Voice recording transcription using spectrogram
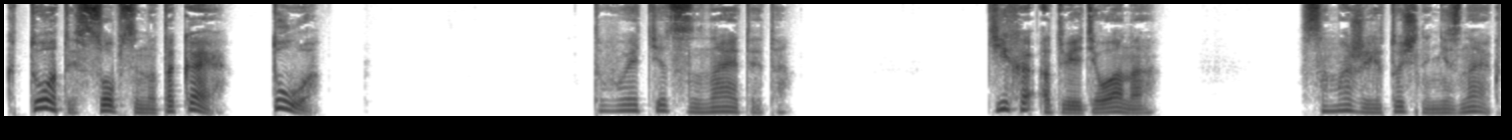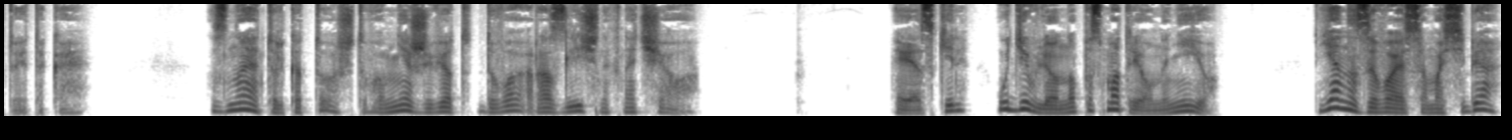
Кто ты, собственно, такая, Тула? Твой отец знает это. Тихо ответила она. Сама же я точно не знаю, кто я такая. Знаю только то, что во мне живет два различных начала. Эскель удивленно посмотрел на нее. Я называю сама себя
